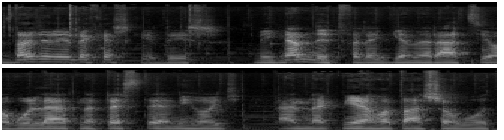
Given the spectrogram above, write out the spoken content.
ez nagyon érdekes kérdés. Még nem nőtt fel egy generáció, ahol lehetne tesztelni, hogy ennek milyen hatása volt.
